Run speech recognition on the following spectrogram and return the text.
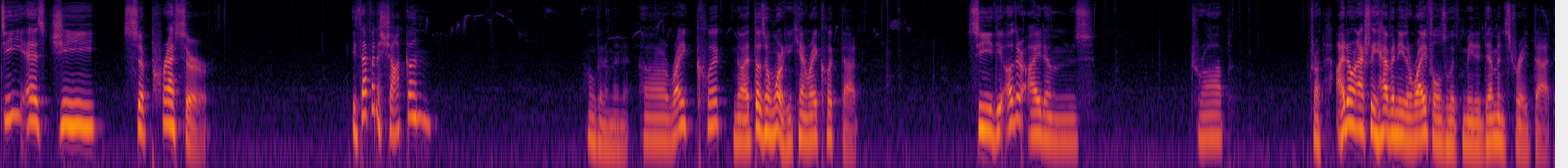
DSG suppressor. Is that for the shotgun? Hold on a minute. Uh, right click? No, it doesn't work. You can't right click that. See, the other items drop, drop. I don't actually have any of the rifles with me to demonstrate that.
